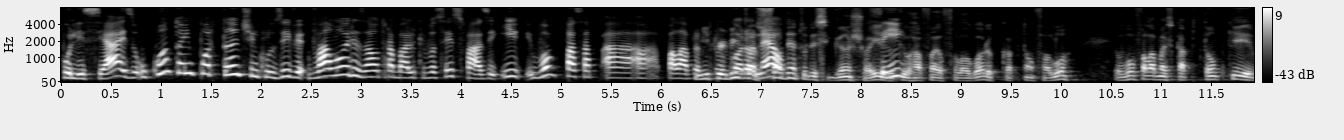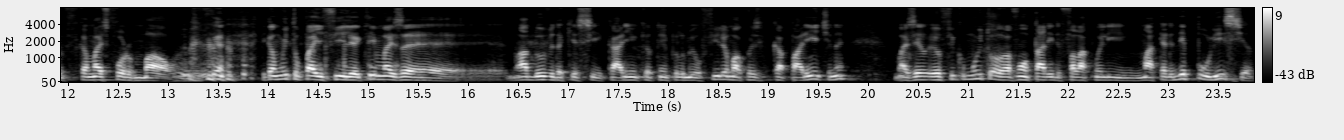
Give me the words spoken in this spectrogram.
policiais, o quanto é importante, inclusive, valorizar o trabalho que vocês fazem. E vou passar a, a palavra Me para o permita, coronel. só dentro desse gancho aí, Sim. do que o Rafael falou agora, o que o capitão falou, eu vou falar mais capitão porque fica mais formal. fica muito pai e filho aqui, mas é, não há dúvida que esse carinho que eu tenho pelo meu filho é uma coisa que fica aparente, né? Mas eu, eu fico muito à vontade de falar com ele em matéria de polícia,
